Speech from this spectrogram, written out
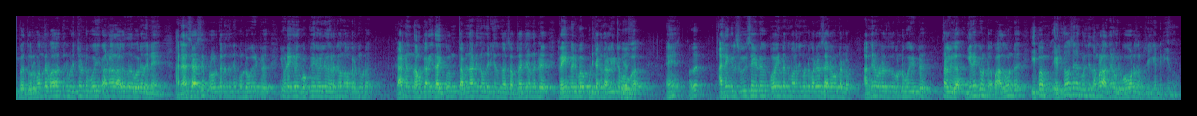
ഇപ്പോൾ ദുർമന്ത്രവാദത്തിന് വിളിച്ചുകൊണ്ട് പോയി കാണാതാകുന്നത് പോലെ തന്നെ അനാശാസ്യ പ്രവർത്തനത്തിന് കൊണ്ടുപോയിട്ട് എവിടെയെങ്കിലും കൊക്കയിൽ വല്ലതും എറിഞ്ഞോ എന്ന് അറിഞ്ഞുകൂടാ. കാരണം നമുക്കറിയാം ഇതാ ഇപ്പം തമിഴ്നാട്ടിൽ നിന്ന് വന്നിരിക്കുന്നത് സംസാരിച്ച് വന്നിട്ട് ട്രെയിൻ വരുമ്പോൾ പിടിച്ചൊക്കെ തള്ളിയിട്ട് പോവുക. ഏഹ് അതെ അല്ലെങ്കിൽ സൂയിസൈഡ് പോയിന്റ് എന്ന് പറഞ്ഞുകൊണ്ട് പല സ്ഥലമുണ്ടല്ലോ. അങ്ങനെയുള്ളത് കൊണ്ടുപോയിട്ട് തള്ളുക. ഇങ്ങനെയൊക്കെ ഉണ്ട്. അപ്പോൾ അതുകൊണ്ട് ഇപ്പം എൽദോസിനെ കുറിച്ച് നമ്മൾ അങ്ങനെ ഒരുപാട് സംശയിക്കേണ്ടിയിരിക്കുന്നു.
